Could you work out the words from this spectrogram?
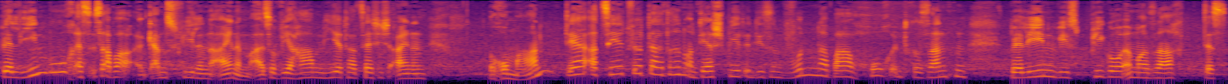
Berlin-Buch, es ist aber ganz viel in einem. Also wir haben hier tatsächlich einen Roman, der erzählt wird da drin und der spielt in diesem wunderbar hochinteressanten Berlin, wie es Pigo immer sagt, des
